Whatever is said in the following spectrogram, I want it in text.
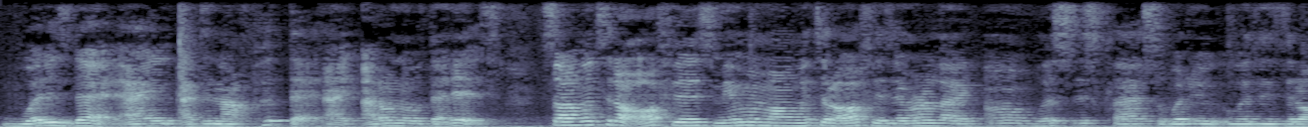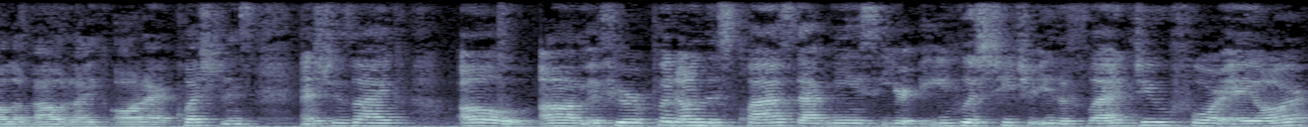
What is that? I I did not put that. I, I don't know what that is. So I went to the office. Me and my mom went to the office and we are like, um, what's this class? What, do, what is it all about? Like all that questions. And she's like, oh, um, if you're put on this class, that means your English teacher either flagged you for AR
